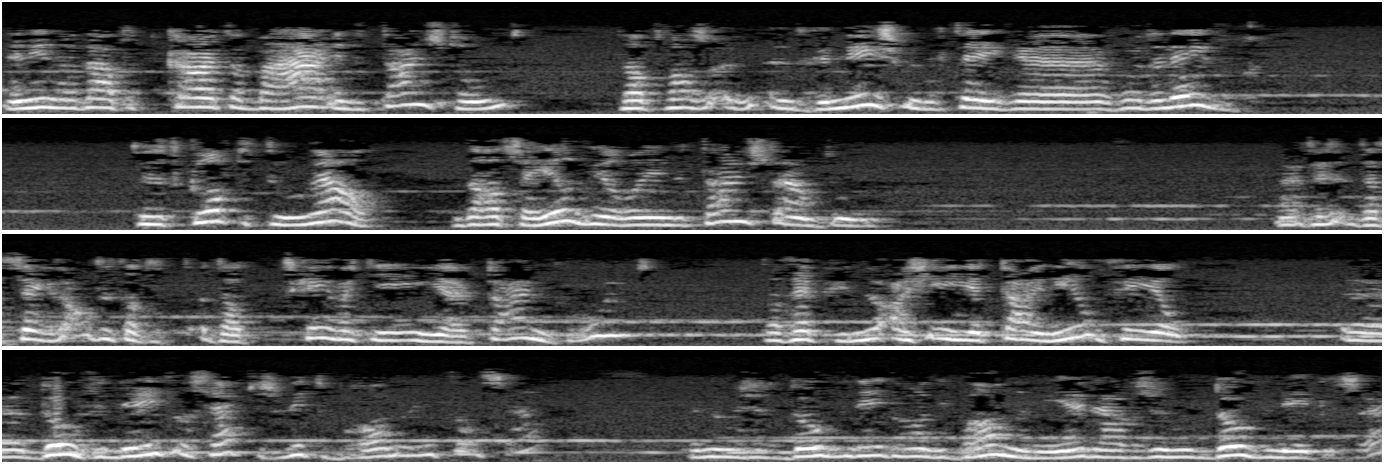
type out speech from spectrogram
En inderdaad, het kruid dat bij haar in de tuin stond, dat was een, een geneesmiddel tegen, voor de lever. Dus het klopte toen wel. Daar had ze heel veel in de tuin staan toen. Maar dat zeggen ze altijd, dat, het, dat hetgeen wat je in je tuin groeit, dat heb je als je in je tuin heel veel uh, dove netels hebt, dus witte brandnetels hebt, dan noemen ze de dove netels, want die branden niet, hè, daar hebben ze dove netels, hè.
